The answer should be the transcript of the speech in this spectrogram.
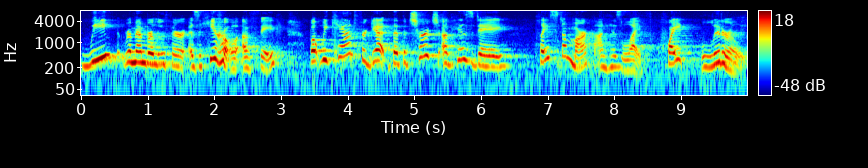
We remember Luther as a hero of faith, but we can't forget that the church of his day placed a mark on his life, quite literally.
